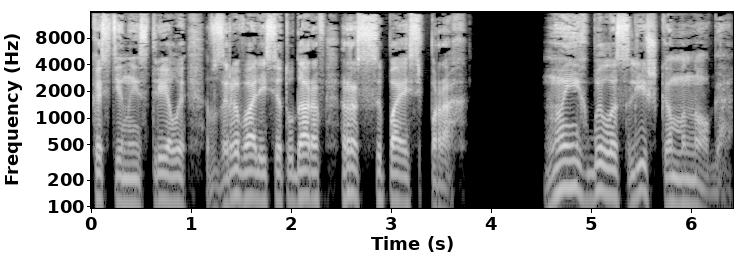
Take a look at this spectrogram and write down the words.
Костяные стрелы взрывались от ударов, рассыпаясь в прах. Но их было слишком много.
